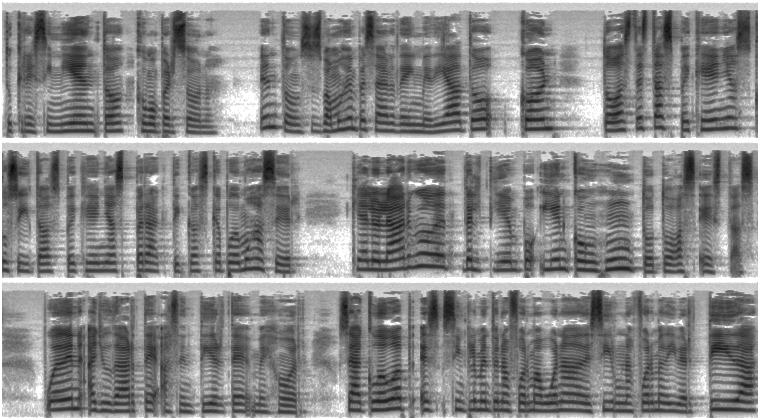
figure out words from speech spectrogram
tu crecimiento como persona. Entonces vamos a empezar de inmediato con todas estas pequeñas cositas, pequeñas prácticas que podemos hacer que a lo largo del tiempo y en conjunto todas estas pueden ayudarte a sentirte mejor. O sea, glow up es simplemente una forma buena de decir, una forma divertida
